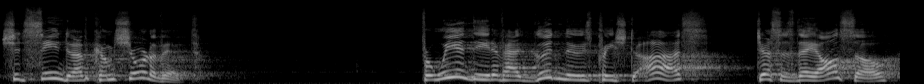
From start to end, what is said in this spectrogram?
should seem to have come short of it. For we indeed have had good news preached to us, just as they also,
